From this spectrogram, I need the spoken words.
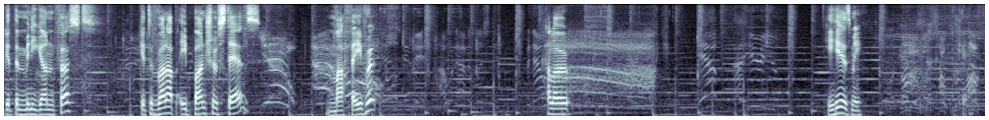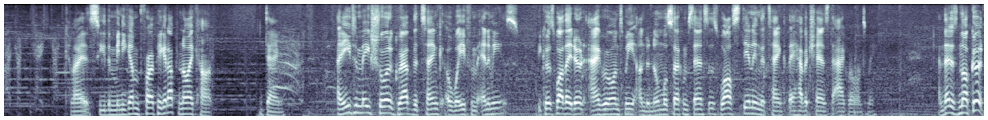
Get the minigun first. Get to run up a bunch of stairs. My favorite. Hello. He hears me. Okay. Can I see the minigun before I pick it up? No, I can't. Dang. I need to make sure to grab the tank away from enemies, because while they don't aggro onto me under normal circumstances, while stealing the tank, they have a chance to aggro onto me. And that is not good,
